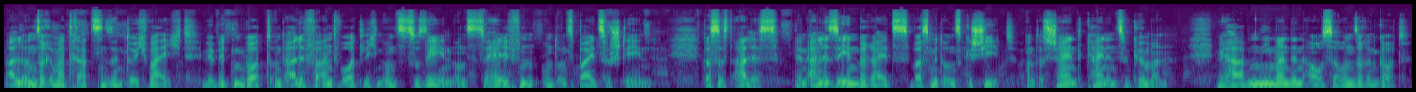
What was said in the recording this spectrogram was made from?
All unsere Matratzen sind durchweicht. Wir bitten Gott und alle Verantwortlichen, uns zu sehen, uns zu helfen und uns beizustehen. Das ist alles, denn alle sehen bereits, was mit uns geschieht, und es scheint keinen zu kümmern. Wir haben niemanden außer unseren Gott.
